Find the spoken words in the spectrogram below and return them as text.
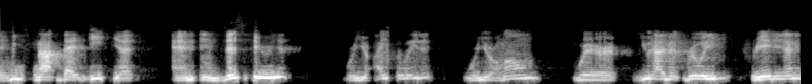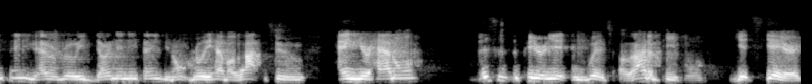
at least not that deep yet. And in this period where you're isolated, where you're alone, where you haven't really created anything, you haven't really done anything, you don't really have a lot to hang your hat on, this is the period in which a lot of people get scared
